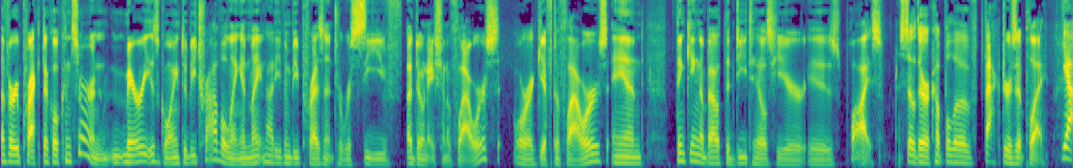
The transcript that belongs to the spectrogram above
a very practical concern. Mary is going to be traveling and might not even be present to receive a donation of flowers or a gift of flowers. And thinking about the details here is wise. So there are a couple of factors at play. Yeah.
